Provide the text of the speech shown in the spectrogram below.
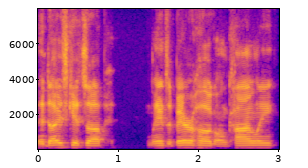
Then Dice gets up, lands a bear hug on Conley,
